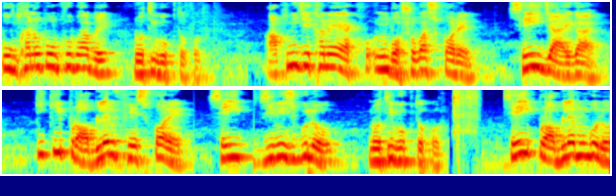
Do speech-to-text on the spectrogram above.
পুঙ্খানুপুঙ্খভাবে নথিভুক্ত করুন। আপনি যেখানে এখন বসবাস করেন, সেই জায়গায় কি কি প্রবলেম ফেস করেন সেই জিনিসগুলো নথিভুক্ত করুন। সেই প্রবলেমগুলো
